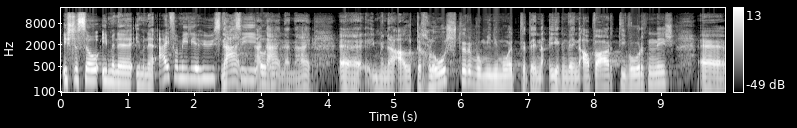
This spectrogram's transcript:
Ist das so in einem, in einem Einfamilienhaus? Nein, gewesen, nein, oder? nein, nein, nein. Äh, in einem alten Kloster, wo meine Mutter dann irgendwann abwartet worden ist, äh,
